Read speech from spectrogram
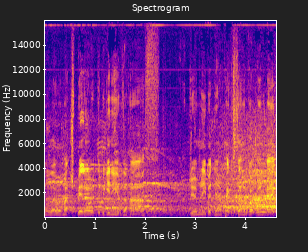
Well, they were much better at the beginning of the half, Germany, but now Pakistan have got one back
